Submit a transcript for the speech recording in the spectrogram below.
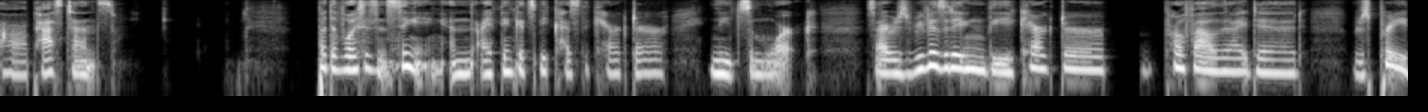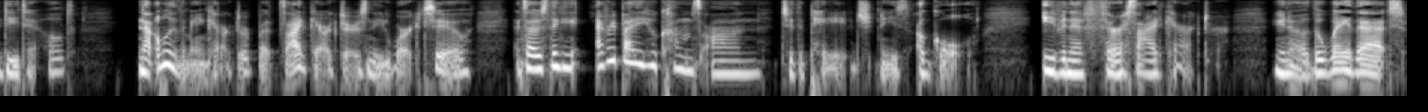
uh, past tense but the voice isn't singing. And I think it's because the character needs some work. So I was revisiting the character profile that I did, which is pretty detailed. Not only the main character, but side characters need work too. And so I was thinking everybody who comes on to the page needs a goal, even if they're a side character. You know, the way that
